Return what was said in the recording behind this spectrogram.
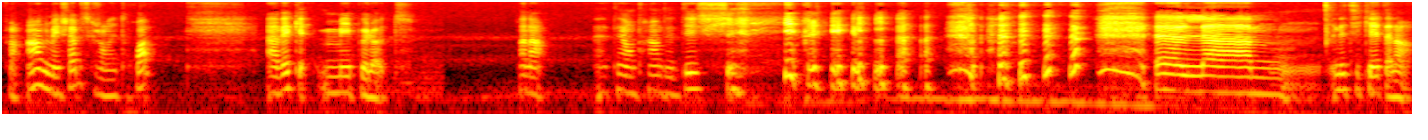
Enfin, un de mes chats, parce que j'en ai trois. Avec mes pelotes. Voilà. Elle était en train de déchirer la... Euh, l'étiquette. Alors,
